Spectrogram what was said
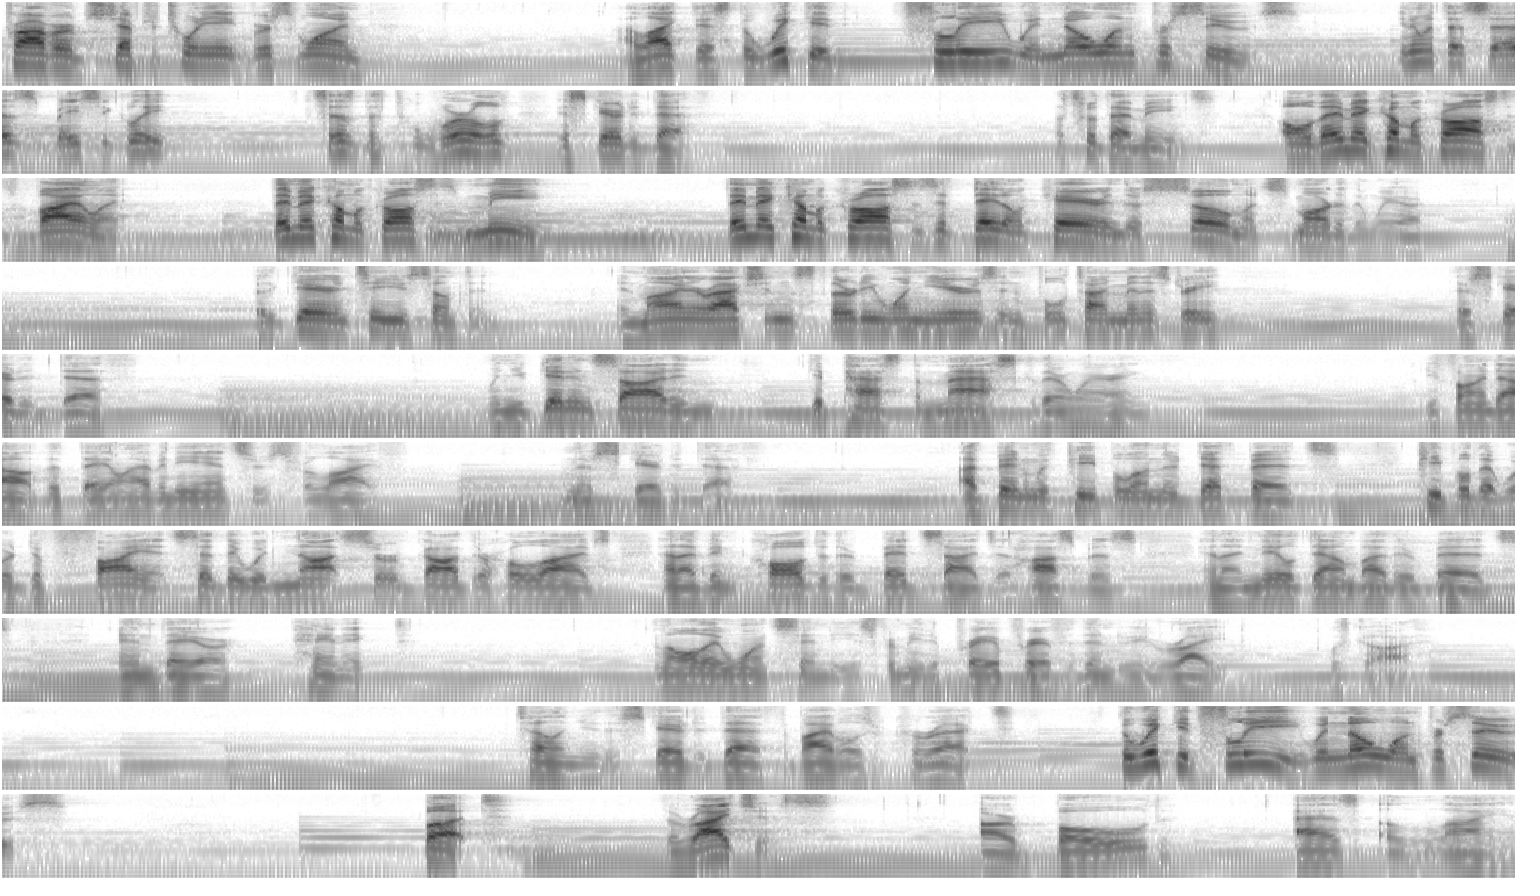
Proverbs chapter 28 verse 1, I like this. The wicked flee when no one pursues. You know what that says basically? It says that the world is scared to death. That's what that means. Oh, they may come across as violent. They may come across as mean. They may come across as if they don't care and they're so much smarter than we are. But I guarantee you something. In my interactions, 31 years in full time ministry, they're scared to death. When you get inside and get past the mask they're wearing, you find out that they don't have any answers for life and they're scared to death. I've been with people on their deathbeds, people that were defiant, said they would not serve God their whole lives. And I've been called to their bedsides at hospice, and I kneel down by their beds, and they are panicked. And all they want, Cindy, is for me to pray a prayer for them to be right with God. Telling you, they're scared to death. The Bible is correct. The wicked flee when no one pursues. But the righteous are bold as a lion.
